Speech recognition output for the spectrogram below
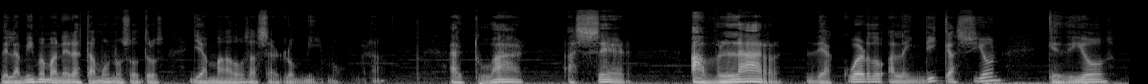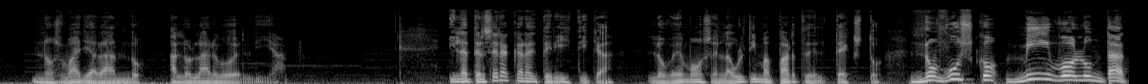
De la misma manera estamos nosotros llamados a hacer lo mismo. Actuar, hacer, hablar de acuerdo a la indicación que Dios nos vaya dando a lo largo del día. Y la tercera característica lo vemos en la última parte del texto. No busco mi voluntad,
